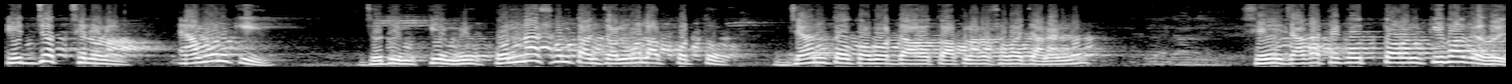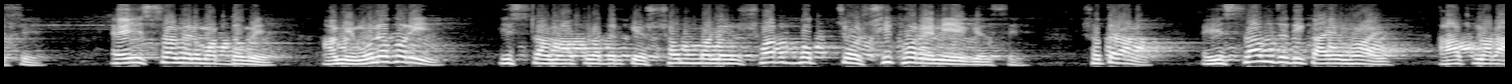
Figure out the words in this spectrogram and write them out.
ইজ্জত ছিল না। এমনকি যদি কি মে- কন্যা সন্তান জন্ম লাভ করতো, জ্যান্ত কবর দেওয়া হতো, আপনারা সবাই জানেন না? সেই জায়গা থেকে উত্তরণ কীভাবে হয়েছে? এই ইসলামের মাধ্যমে। আমি মনে করি, ইসলাম আপনাদেরকে সম্মানের সর্বোচ্চ শিখরে নিয়ে গেছে। সুতরাং ইসলাম যদি কায়েম হয় আপনারা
